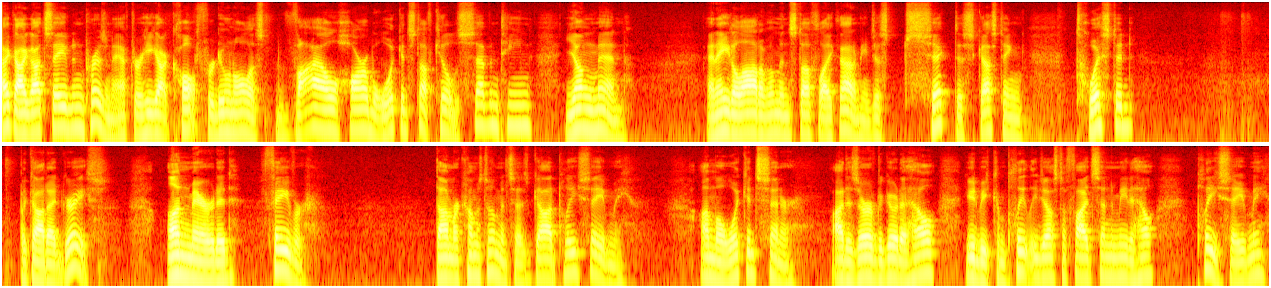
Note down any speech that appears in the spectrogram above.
That guy got saved in prison after he got caught for doing all this vile, horrible, wicked stuff. Killed 17 young men and ate a lot of them and stuff like that. I mean, just sick, disgusting, twisted. But God had grace, unmerited favor. Dahmer comes to him and says, God, please save me. I'm a wicked sinner. I deserve to go to hell. You'd be completely justified sending me to hell. Please save me.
